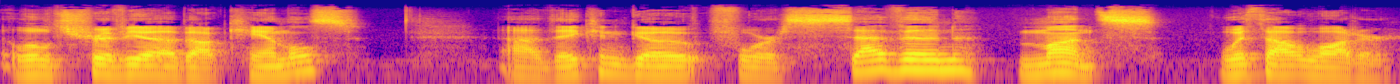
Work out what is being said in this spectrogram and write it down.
a little trivia about camels uh, they can go for seven months without water.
